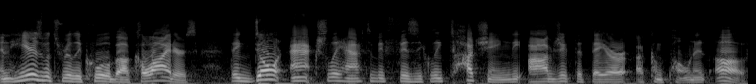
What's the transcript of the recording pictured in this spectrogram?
And here's what's really cool about colliders. They don't actually have to be physically touching the object that they are a component of.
